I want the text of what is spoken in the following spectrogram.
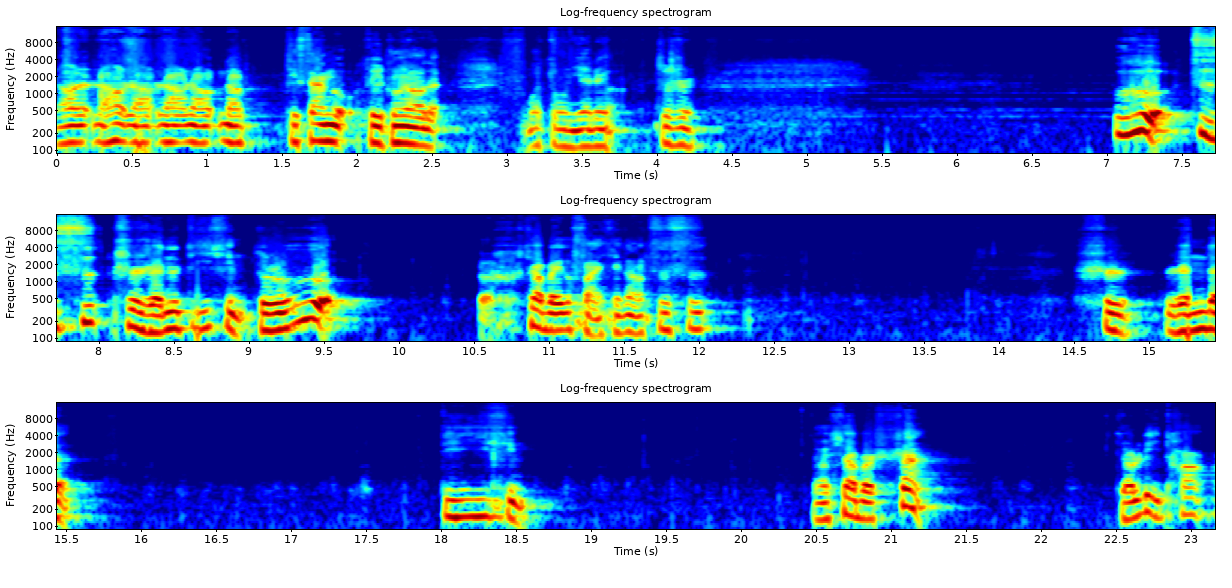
然后，然后，然后，然后，然后，然后第三个最重要的，我总结这个就是恶自私是人的第一性，就是恶。下边一个反斜杠，自私是人的第一性。然后下边善叫利他，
